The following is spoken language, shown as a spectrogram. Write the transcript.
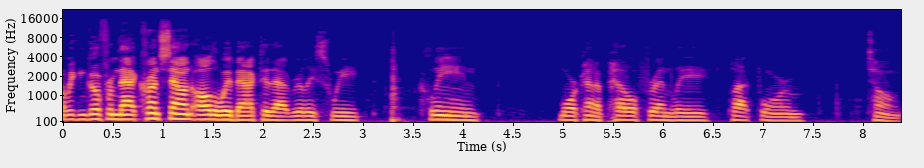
Now we can go from that crunch sound all the way back to that really sweet, clean, more kind of pedal friendly platform tone.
